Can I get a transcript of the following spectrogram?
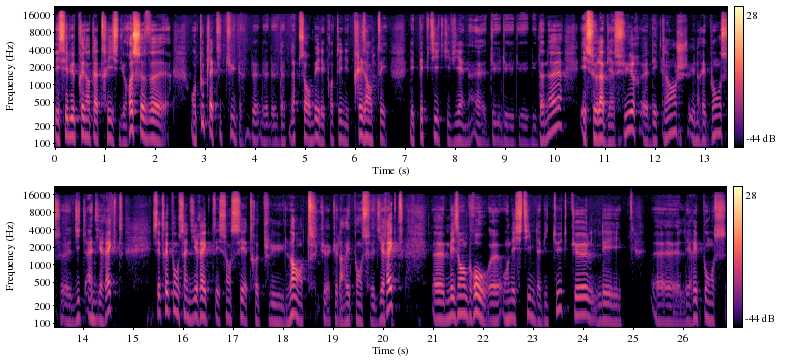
les cellules présentatrices du receveur ont toute l'attitude d'absorber les protéines et de présenter des peptides qui viennent euh, du, donneur, et cela, bien sûr, euh, déclenche une réponse euh, dite indirecte. Cette réponse indirecte est censée être plus lente que, la réponse directe, mais en gros, on estime d'habitude que les, les, réponses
